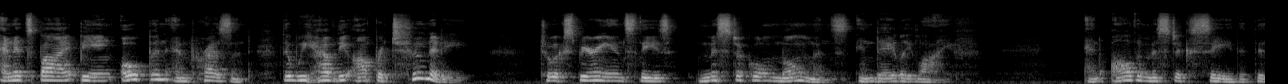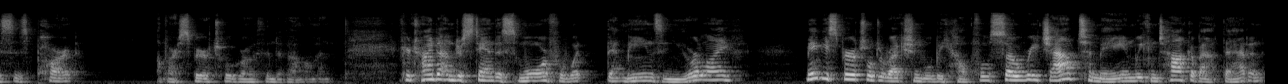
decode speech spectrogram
and it's by being open and present that we have the opportunity to experience these mystical moments in daily life. And all the mystics see that this is part of our spiritual growth and development. If you're trying to understand this more for what that means in your life, maybe spiritual direction will be helpful. So reach out to me and we can talk about that. And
